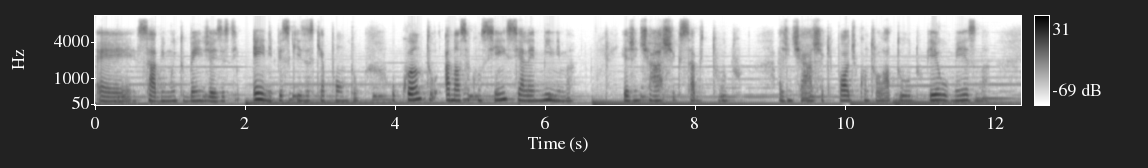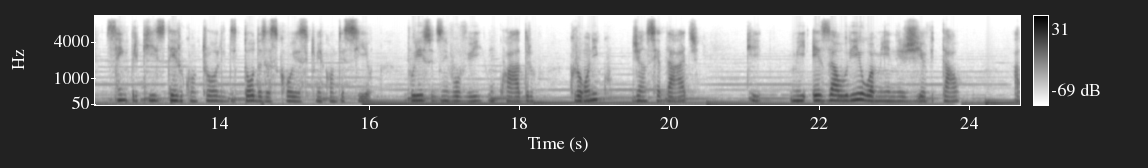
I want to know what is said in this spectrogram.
é, sabem muito bem, já existem N pesquisas que apontam o quanto a nossa consciência ela é mínima e a gente acha que sabe tudo, a gente acha que pode controlar tudo. Eu mesma sempre quis ter o controle de todas as coisas que me aconteciam, por isso desenvolvi um quadro crônico de ansiedade que me exauriu a minha energia vital a,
